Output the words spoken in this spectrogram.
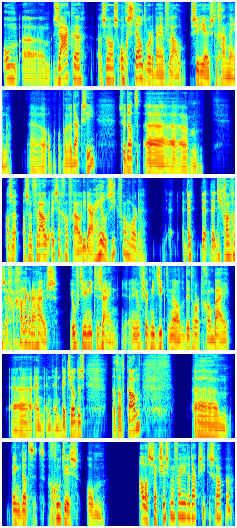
om ehm, zaken zoals ongesteld worden bij een vrouw serieus te gaan nemen op, op een redactie. Zodat als, een, als een vrouw, er zijn gewoon vrouwen die daar heel ziek van worden. Dat, dat, dat je gewoon kan zeggen, ga, lekker naar huis. Je hoeft hier niet te zijn. Je, je hoeft je ook niet ziek te melden. Dit hoort er gewoon bij. Eh, en, en, en weet je wel, dus dat dat kan. Ehm, Ik denk dat het goed is om alle seksisme van je redactie te schrappen.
